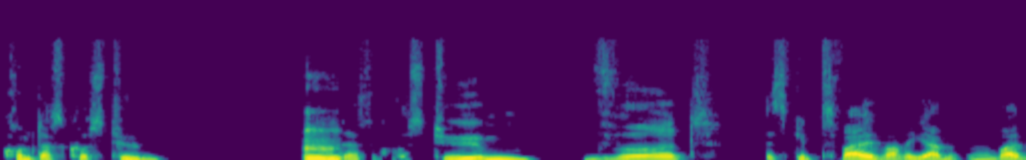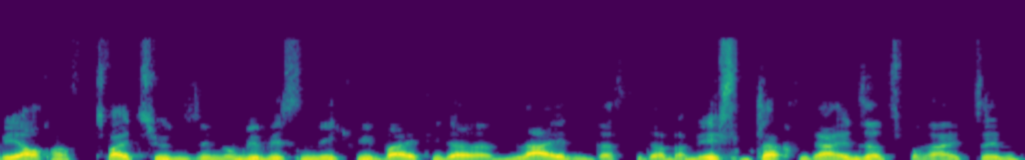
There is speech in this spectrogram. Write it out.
kommt das Kostüm. Und Mhm. das Kostüm wird es gibt 2 Varianten, weil wir ja auch auf 2 Zügen sind und wir wissen nicht, wie weit die daran leiden, dass die dann am nächsten Tag wieder einsatzbereit sind.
